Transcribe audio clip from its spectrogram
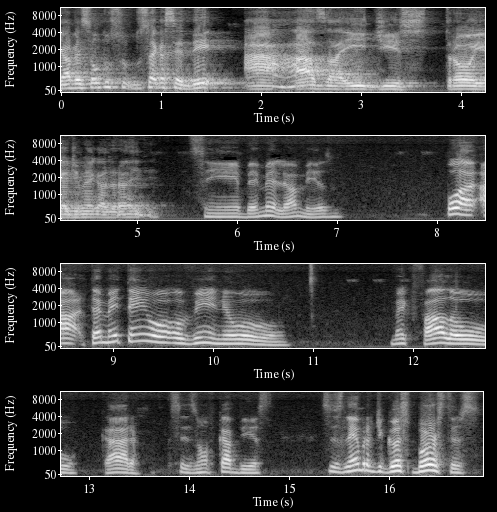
que é a versão do, do Sega CD arrasa e destrói a de Mega Drive. Sim, bem melhor mesmo. Pô, também tem o, o Vini, o como é que fala o cara? vocês vão ficar besta. Vocês lembram de Ghostbusters?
